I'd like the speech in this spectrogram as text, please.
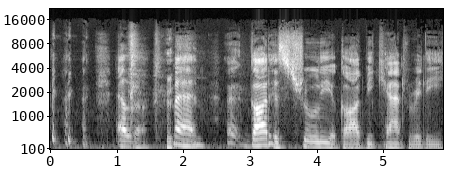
Elder, man, uh, God is truly a God we can't really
